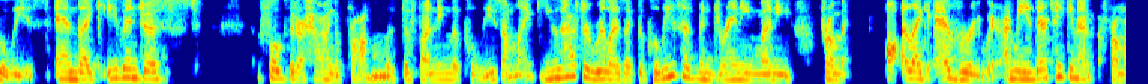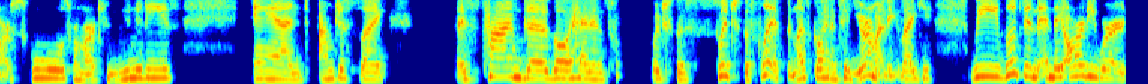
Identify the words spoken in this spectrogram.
police. And like, even just folks that are having a problem with defunding the police, I'm like, you have to realize like the police has been draining money from like everywhere. I mean, they're taking it from our schools, from our communities. And I'm just like, it's time to go ahead and switch the switch the flip and let's go ahead and take your money. Like we looked and, and they already were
